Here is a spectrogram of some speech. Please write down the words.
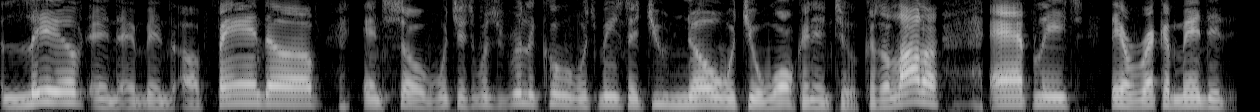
lived and, and been a fan of, and so which is which is really cool. Which means that you know what you're walking into. Because a lot of athletes they are recommended.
